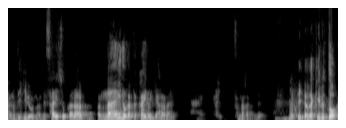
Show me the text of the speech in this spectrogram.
あのできるようなんで、最初からあの難易度が高いのをやらない。はい。そんな感じでやっていただけると、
